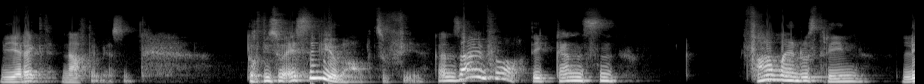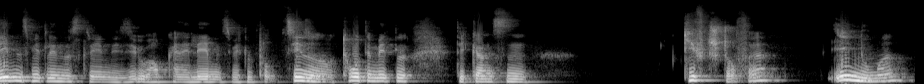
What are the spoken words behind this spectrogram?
Direkt nach dem Essen. Doch wieso essen wir überhaupt zu viel? Ganz einfach. Die ganzen Pharmaindustrien Lebensmittelindustrien, die sie überhaupt keine Lebensmittel produzieren, sondern tote Mittel, die ganzen Giftstoffe, E-Nummern,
